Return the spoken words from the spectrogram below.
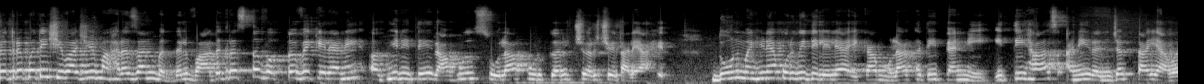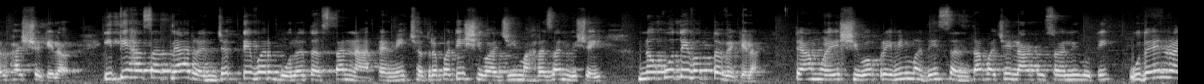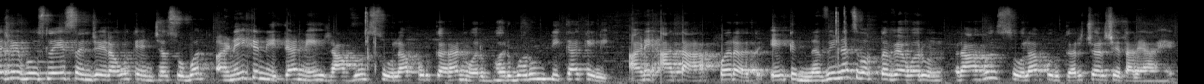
छत्रपती शिवाजी महाराजांबद्दल वादग्रस्त वक्तव्य केल्याने अभिनेते राहुल सोलापूरकर चर्चेत आले आहेत. दोन महिन्यापूर्वी दिलेल्या एका मुलाखतीत त्यांनी इतिहास आणि रंजकता यावर भाष्य केलं. इतिहासातल्या रंजकतेवर बोलत असताना त्यांनी छत्रपती शिवाजी महाराजांविषयी नको ते वक्तव्य केलं. त्यामुळे शिवप्रेमींमध्ये संतापाची लाट उसळली होती. उदयनराजे भोसले संजय राऊत यांच्यासोबत अनेक नेत्यांनी राहुल सोलापूरकरांवर भरभरून टीका केली. आणि आता परत एक नवीनच वक्तव्यावरून राहुल सोलापूरकर चर्चेत आले आहे.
